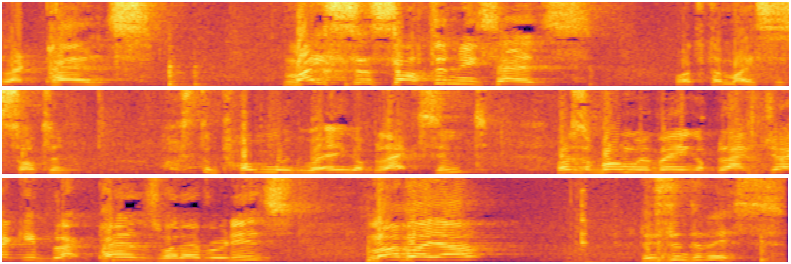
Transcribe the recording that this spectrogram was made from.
black pants. Maisa Satan, he says. What's the Maisa Satan? What's the problem with wearing a black suit? What's the problem with wearing a black jacket, black pants, whatever it is? Mabaya. Listen to this.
